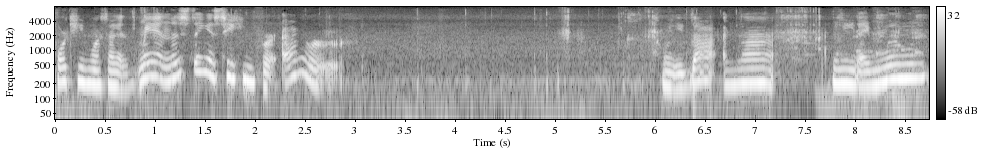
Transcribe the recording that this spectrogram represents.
Fourteen more seconds. Man, this thing is taking forever. We need that and that. We need a moon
